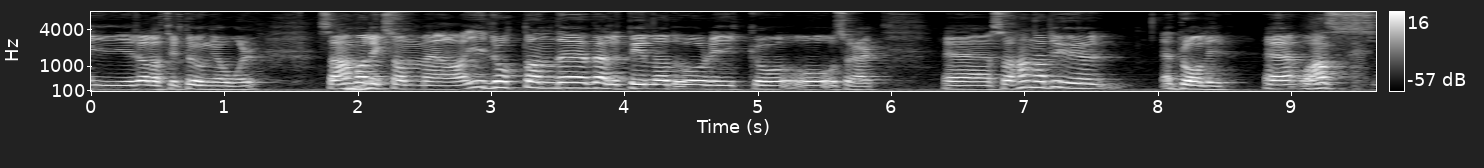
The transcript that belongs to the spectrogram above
i relativt unga år. Så han var liksom ja, idrottande, välutbildad och rik och, och, och sådär. Eh, så han hade ju ett bra liv. Eh, och hans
